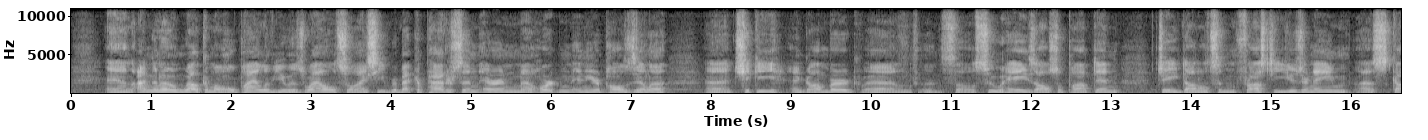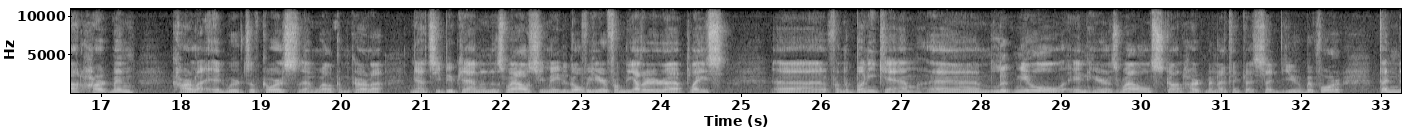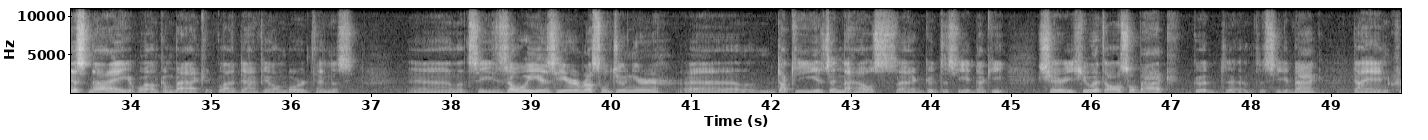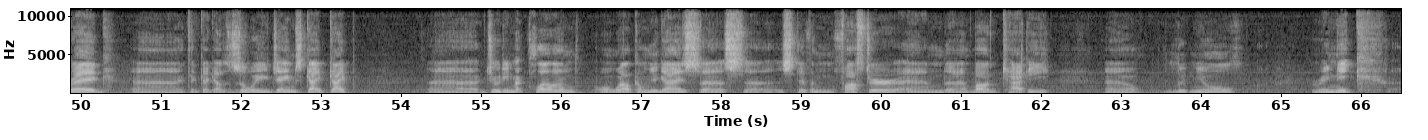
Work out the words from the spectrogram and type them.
And I'm gonna welcome a whole pile of you as well. So I see Rebecca Patterson Aaron uh, Horton in here Paul Zilla uh, Chicky and Gomberg uh, so Sue Hayes also popped in Jay Donaldson Frosty username Scott Hartman Carla Edwards of course welcome Carla Nancy Buchanan as well. She made it over here from the other uh, place, uh, from the Bunny Cam. And Loot Mule in here as well. Scott Hartman, I think I said you before. Thendis Nye, welcome back. Glad to have you on board, Thendis. And let's see, Zoe is here, Russell Jr., uh, Ducky is in the house. Uh, good to see you, Ducky. Sherry Hewitt also back. Good uh, to see you back. Diane Craig, uh, I think I got Zoe James Gipe Gipe. Uh, Judy McClelland. Well, welcome you guys. Uh, uh Stephen Foster and uh, Bob Catty. Uh, Loot Mule. Renique.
